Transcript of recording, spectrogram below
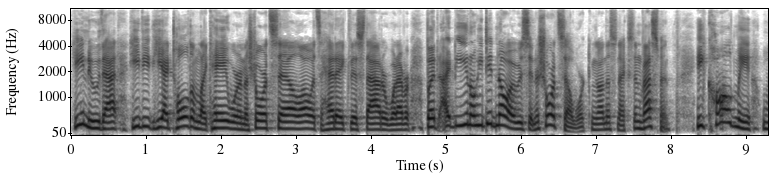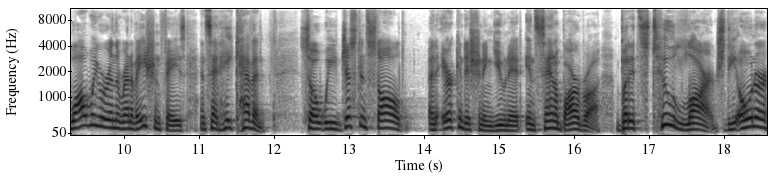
He knew that. He did, he I told him like, hey, we're in a short sale. Oh, it's a headache, this, that, or whatever. But I, you know, he did know I was in a short sale working on this next investment. He called me while we were in the renovation phase and said, hey, Kevin. So we just installed an air conditioning unit in Santa Barbara, but it's too large. The owner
